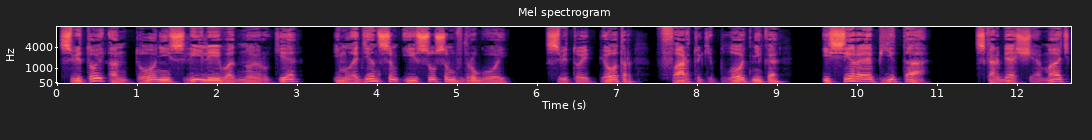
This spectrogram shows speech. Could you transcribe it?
святой Антоний с лилией в одной руке и младенцем Иисусом в другой, святой Петр в фартуке плотника и серая пьета, скорбящая мать,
